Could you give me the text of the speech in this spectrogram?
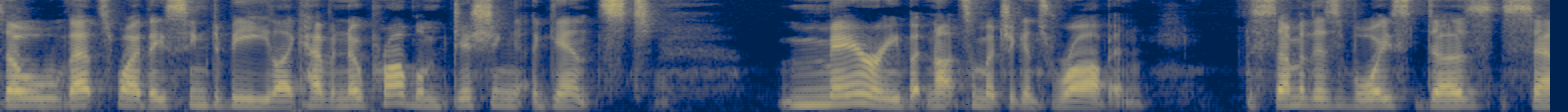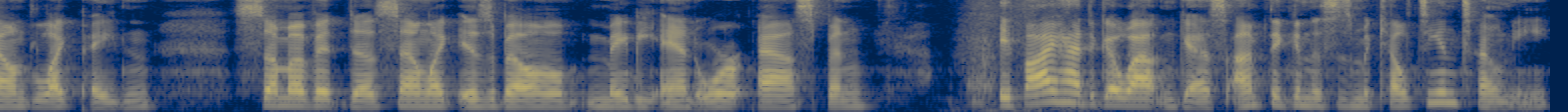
So that's why they seem to be like having no problem dishing against Meri, but not so much against Robyn. Some of this voice does sound like Paedon. Some of it does sound like Ysabel, maybe, and or Aspen. If I had to go out and guess, I'm thinking this is Mykelti and Tony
